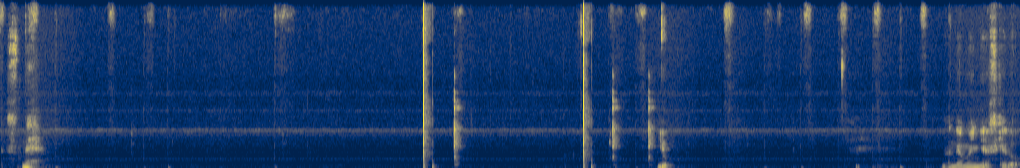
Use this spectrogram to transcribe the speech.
ですね。よ何でもいいんですけど。ちょ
